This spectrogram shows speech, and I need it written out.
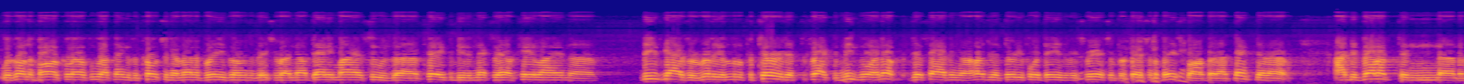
was on the ball club, who I think is a coach in the Atlanta Braves organization right now. Danny Myers, who was uh, pegged to be the next Al Kaline. Uh, these guys were really a little perturbed at the fact of me going up, just having 134 days of experience in professional baseball. But I think that uh, I developed, and uh, the,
